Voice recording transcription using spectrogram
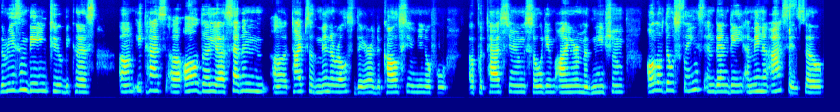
the reason being too because um, it has uh, all the uh, seven uh, types of minerals there. The calcium, you know, for uh, potassium, sodium, iron, magnesium, all of those things, and then the amino acids. So,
